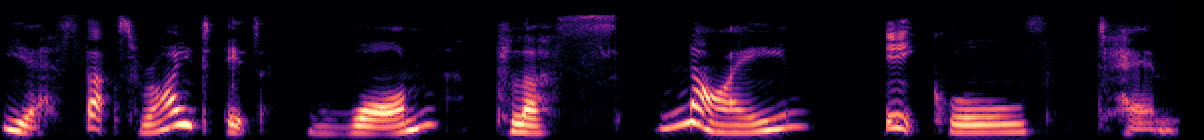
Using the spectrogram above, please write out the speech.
Yes, that's right. It's 1 plus 9 equals 10.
